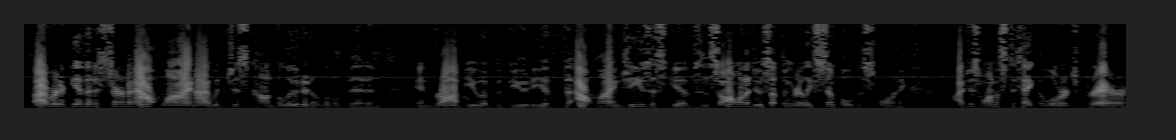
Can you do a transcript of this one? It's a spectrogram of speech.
If I were to give it a sermon outline, I would just convolute it a little bit and, and rob you of the beauty of the outline Jesus gives. And so I want to do something really simple this morning. I just want us to take the Lord's Prayer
